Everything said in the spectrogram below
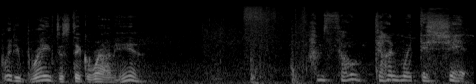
Pretty brave to stick around here. I'm so done with this shit.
